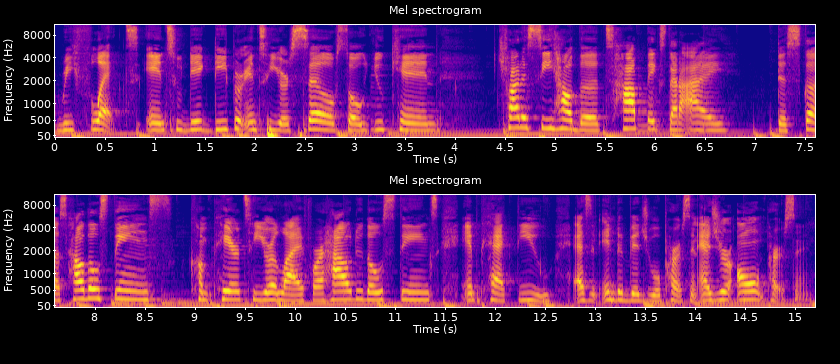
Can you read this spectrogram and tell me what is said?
reflect and to dig deeper into yourself so you can try to see how the topics that I discuss, how those things compare to your life or how do those things impact you as an individual person, as your own person.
